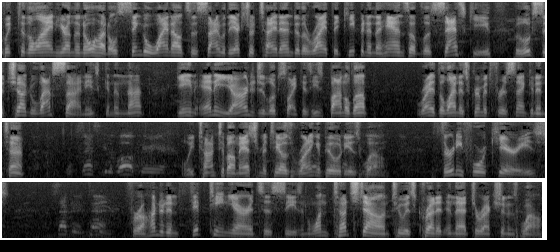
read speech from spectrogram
Quick to the line here on the no huddle. Single wideouts aside with the extra tight end to the right. They keep it in the hands of Lasaski, who looks to chug left side. He's going to not gain any yardage, it looks like, as he's bottled up right at the line of scrimmage for his second and 10. We talked about Mastromateo's running ability as well. 34 carries for 115 yards this season. One touchdown to his credit in that direction as well.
